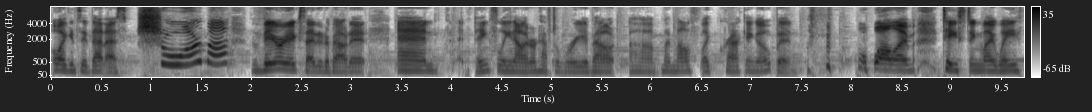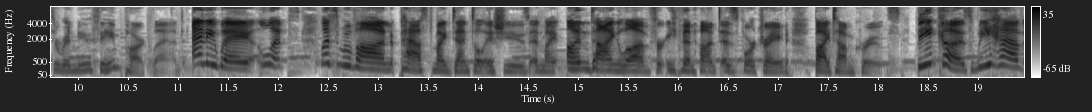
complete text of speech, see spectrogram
Oh, I can say that as shawarma. Very excited about it. And thankfully now I don't have to worry about uh, my mouth like cracking open while I'm tasting my way through a new theme park land. Anyway, let's let's move on past my dental issues and my undying love love for Ethan Hunt as portrayed by Tom Cruise. Because we have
